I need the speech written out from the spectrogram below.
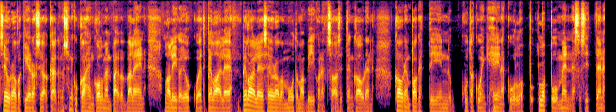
seuraava kierros, ja käytännössä niin kuin kahden kolmen päivän välein La Liga-joukkueet pelailee, pelailee seuraavan muutaman viikon, että saa sitten kauden, kauden pakettiin kutakuinkin heinäkuun loppu, loppuun mennessä sitten.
